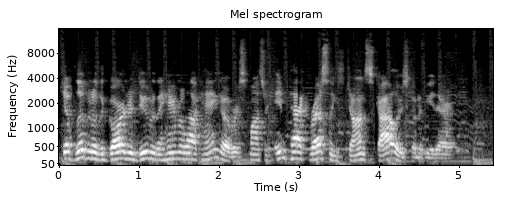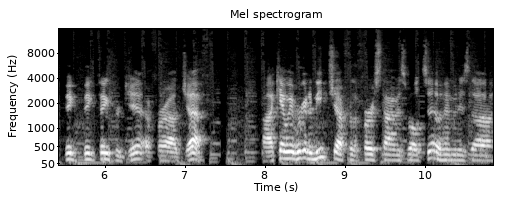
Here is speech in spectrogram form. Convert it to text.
Jeff Lippman of the Garden of Doom and the Hammerlock Hangover sponsored Impact Wrestling's John Skyler is going to be there. Big, big thing for Jim, for uh, Jeff. Uh, I can't wait. We're going to meet Jeff for the first time as well too. Him and his uh,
